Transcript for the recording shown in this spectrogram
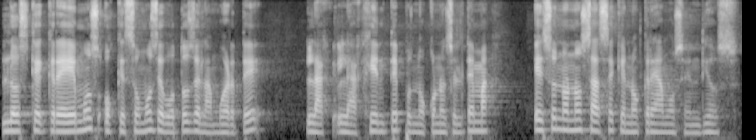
los que creemos o que somos devotos de la muerte, la, la gente pues no conoce el tema. Eso no nos hace que no creamos en Dios.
